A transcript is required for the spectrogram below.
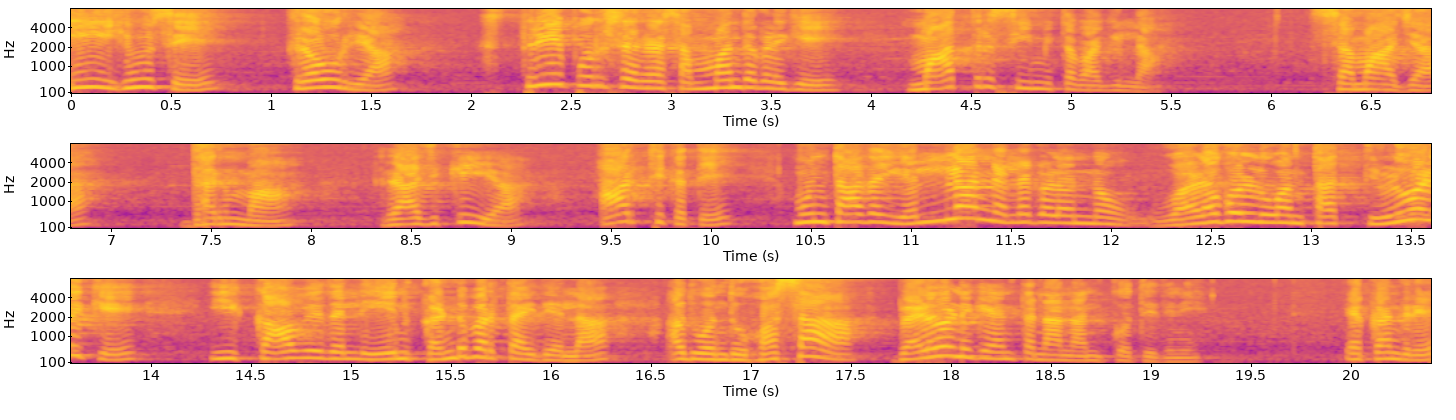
ಈ ಹಿಂಸೆ ಕ್ರೌರ್ಯ ಸ್ತ್ರೀ ಪುರುಷರ ಸಂಬಂಧಗಳಿಗೆ ಮಾತ್ರ ಸೀಮಿತವಾಗಿಲ್ಲ. ಸಮಾಜ, ಧರ್ಮ, ರಾಜಕೀಯ, ಆರ್ಥಿಕತೆ ಮುಂತಾದ ಎಲ್ಲ ನೆಲೆಗಳನ್ನು ಒಳಗೊಳ್ಳುವಂಥ ತಿಳುವಳಿಕೆ ಈ ಕಾವ್ಯದಲ್ಲಿ ಏನು ಕಂಡು ಬರ್ತಾ ಇದೆಯಲ್ಲ, ಅದು ಒಂದು ಹೊಸ ಬೆಳವಣಿಗೆ ಅಂತ ನಾನು ಅಂದ್ಕೋತಿದ್ದೀನಿ ಯಾಕಂದರೆ,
